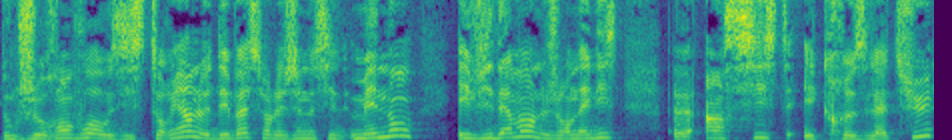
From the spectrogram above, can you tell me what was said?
Donc je renvoie aux historiens le débat sur le génocide. Mais non, évidemment, le journaliste euh, insiste et creuse là-dessus.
